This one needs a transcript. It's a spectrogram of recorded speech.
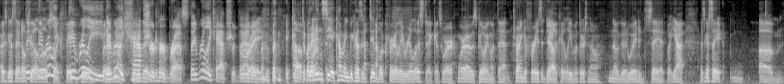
i was gonna say i don't they, feel it they looks really, like fake they really, boobs, but they I'm really not sure that- captured her breast. They really captured that Right. in the, uh, but I didn't see it coming because it did look fairly realistic. Is where where I was going with that. Trying to phrase it Yeah. delicately, but there's no no good way to say it. But yeah, I was gonna say. Um,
